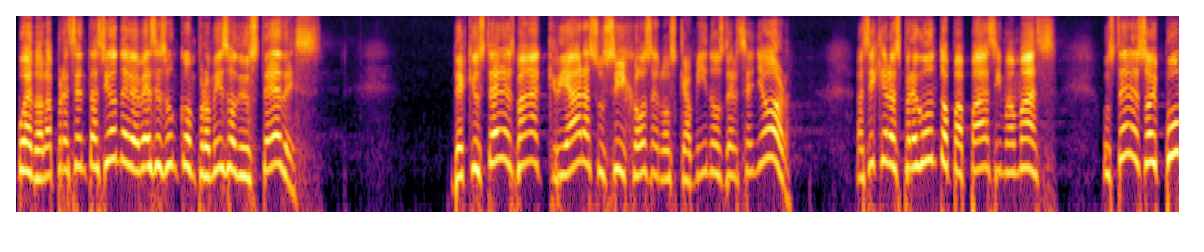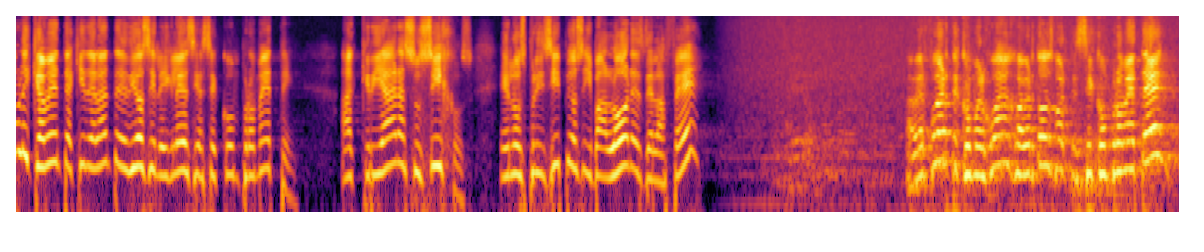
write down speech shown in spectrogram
Bueno, la presentación de bebés es un compromiso de ustedes. De que ustedes van a criar a sus hijos en los caminos del Señor. Así que les pregunto, papás y mamás, Ustedes hoy públicamente aquí delante de Dios y la iglesia se comprometen a criar a sus hijos en los principios y valores de la fe. A ver fuerte, como el Juanjo, a ver todos fuertes, ¿se comprometen?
